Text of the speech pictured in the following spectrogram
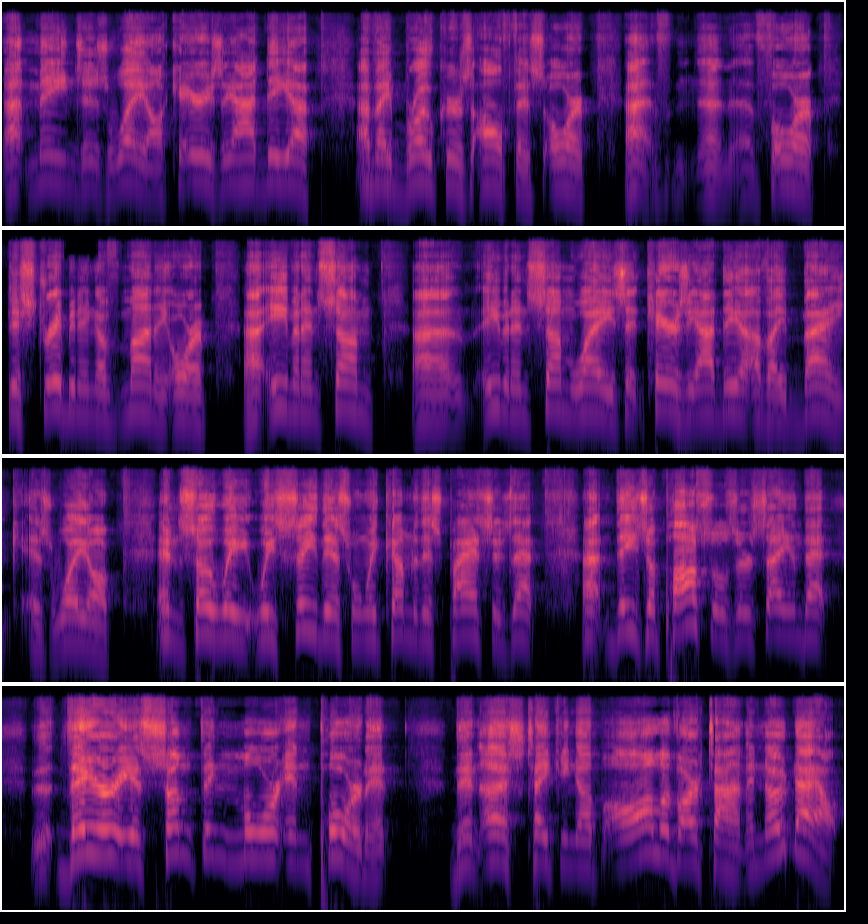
uh, means as well. Carries the idea of a broker's office or uh, uh, for distributing of money, or uh, even in some even in some ways it carries the idea of a bank as well. And so we we see this when we come to this passage that these apostles are saying that there is something more important than us taking up all of our time. And no doubt,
